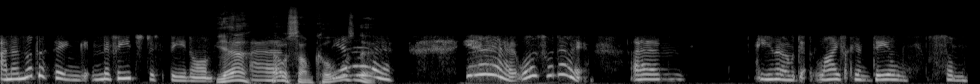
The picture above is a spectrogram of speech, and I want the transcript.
and another thing, Naveed's just been on. Yeah, that Um, was some cool, wasn't it? yeah. Yeah, it was, wasn't it? Um, you know, life can deal some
